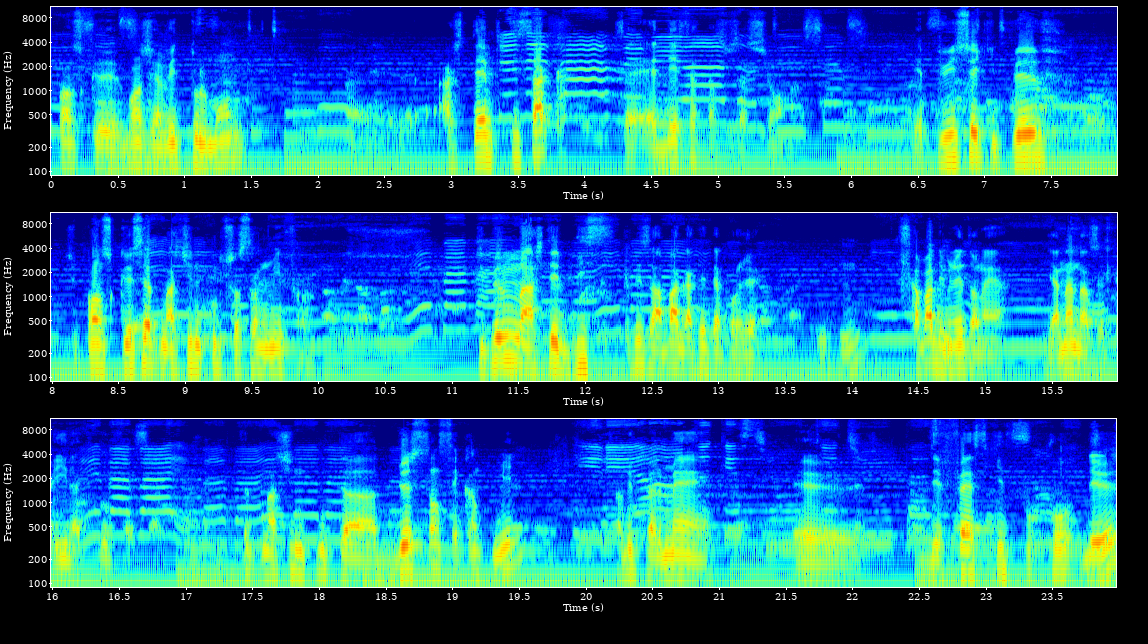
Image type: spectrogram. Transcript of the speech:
Je pense que moi, j'invite tout le monde à acheter un petit sac, c'est aider cette association-là. Et puis, ceux qui peuvent, je pense que cette machine coûte 60 000 francs. Tu peux même acheter 10 et puis ça ne va pas gâter tes projets. Mhm. Ça va pas diminuer ton air. Il y en a dans ce pays-là qui peuvent faire ça. Cette machine coûte euh, 250 000. Ça lui permet euh, de faire ce qu'il faut, faut de,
